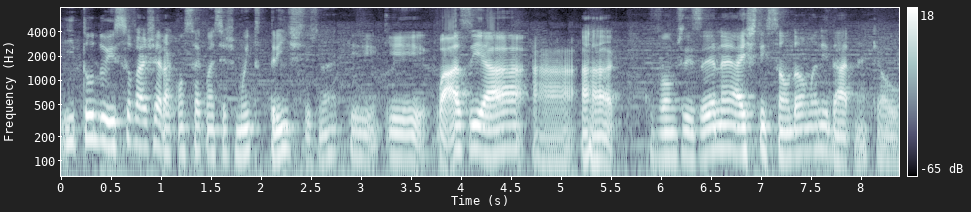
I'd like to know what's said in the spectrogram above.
E tudo isso vai gerar consequências muito tristes, né? Que, que quase a, a, a vamos dizer, né, a extinção da humanidade, né, que é o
